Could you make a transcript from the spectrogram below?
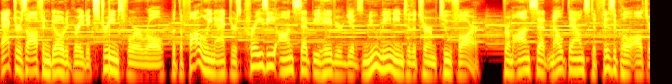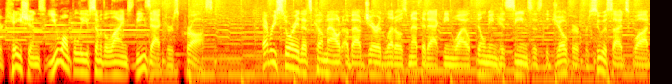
Actors often go to great extremes for a role, but the following actor's crazy on set behavior gives new meaning to the term too far. From on set meltdowns to physical altercations, you won't believe some of the lines these actors crossed. Every story that's come out about Jared Leto's method acting while filming his scenes as the Joker for Suicide Squad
